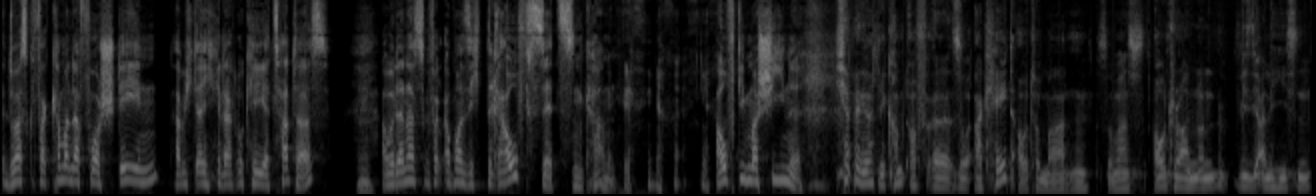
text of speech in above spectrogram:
du hast gefragt, kann man davor stehen? Habe ich gar nicht gedacht, okay, jetzt hat er's. Hm. Aber dann hast du gefragt, ob man sich draufsetzen kann. Auf die Maschine. Ich habe ja gedacht, ihr kommt auf äh, so Arcade-Automaten, sowas, Outrun und wie sie alle hießen.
